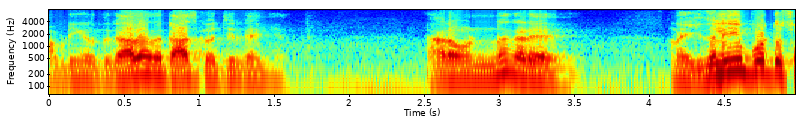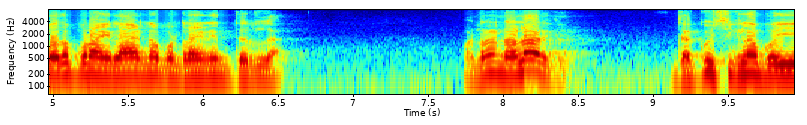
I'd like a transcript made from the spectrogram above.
அப்படிங்கிறதுக்காக தான் அந்த டாஸ்க் வச்சுருக்காங்க. வேறு ஒன்றும் கிடையாது. ஆனால் இதுலேயும் போட்டு சொதப்புறாங்களா என்ன பண்ணுறாங்கன்னு தெரில பண்ணுறா நல்லா இருக்குது ஜக்குசிக்கெலாம் போய்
